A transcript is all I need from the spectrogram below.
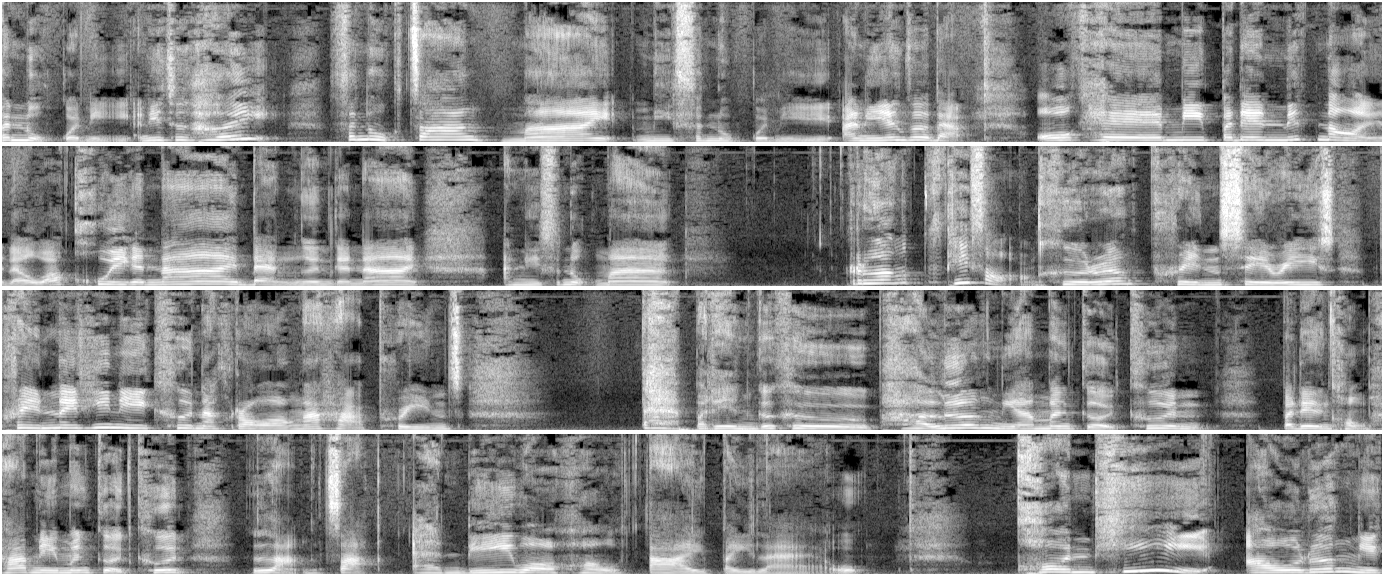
สนุกกว่านี้ อันนี้จะเฮ้ยสนุกจังไม่มีสนุกกว่านี้ อันนี้ยังจะแบบโอเค มีประเด็นนิดหน่อยแต่ว่าคุยกันได้ แบ่งเงินกันได้ อันนี้สนุกมาก เรื่องที่สองคือเรื่อง Prince Series Prince ในที่นี้คือนักร้องอะค่ะ Prince แต่ประเด็นก็คือพาเรื่องนี้มันเกิดขึ้น ประเด็นของภาพนี้มันเกิดขึ้นหลังจากแอนดี้วอลฮอลตายไปแล้ว คนที่เอาเรื่องนี้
